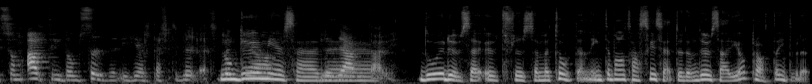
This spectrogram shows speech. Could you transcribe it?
som allting de säger är helt efterblivet. Då Men kan du är mer så här... jävligt eh, arg. Då är du så här utfrysa-metoden. Inte på något taskigt sätt utan du är så här, jag pratar inte med dig.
